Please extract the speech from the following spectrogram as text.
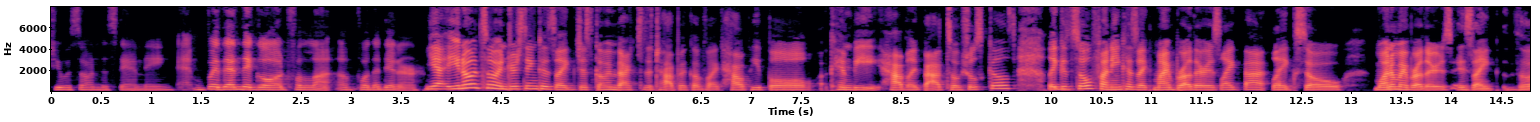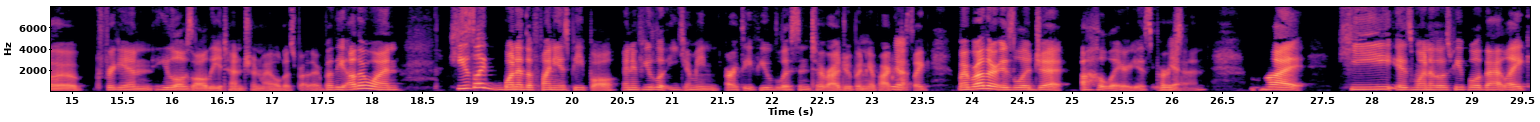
she was so understanding. Eh, But then they go out for lunch uh, for the dinner. Yeah, you know it's so interesting because like just going back to the topic of like how people can be have like bad social skills. Like it's so funny because like my brother is like that. Like so one of my brothers is like the friggin' he loves all the attention, my oldest brother. But the other one, he's like one of the funniest people. And if you look I mean, Arti, if you've listened to Raju Bunya podcast, Yeah. like my brother is legit a hilarious Yeah. person. But he is one of those people that like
